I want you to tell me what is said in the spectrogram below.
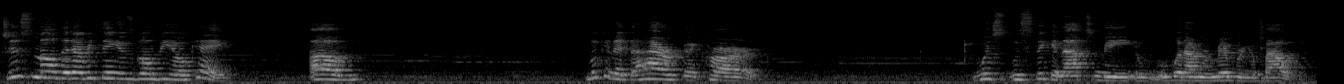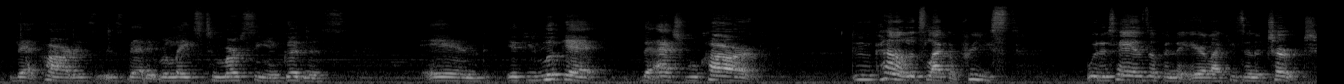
just know that everything is going to be okay. Um, looking at the Hierophant card, which was sticking out to me and what I'm remembering about that card is, is that it relates to mercy and goodness. And if you look at the actual card, dude kind of looks like a priest with his hands up in the air like he's in a church.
